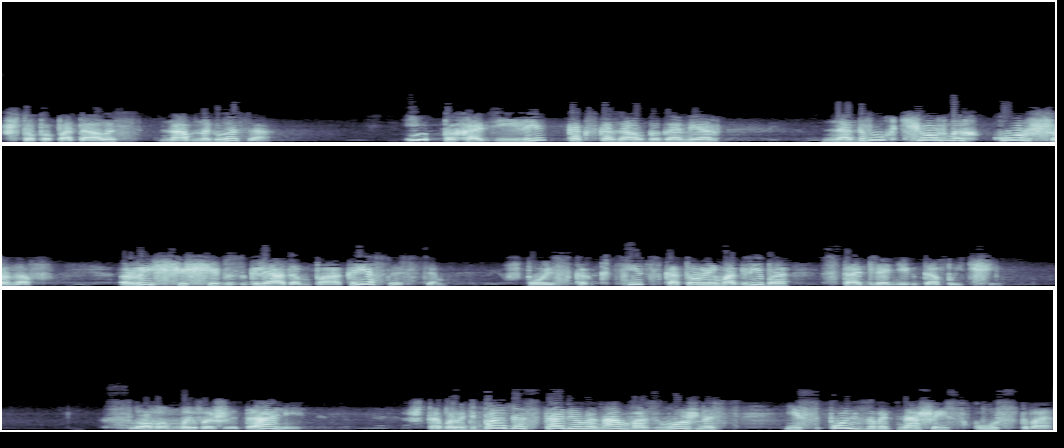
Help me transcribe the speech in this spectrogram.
что попадалось нам на глаза. И походили, как сказал бы Гомер, на двух черных коршунов, рыщущих взглядом по окрестностям в поисках птиц, которые могли бы стать для них добычей. Словом, мы выжидали, чтобы судьба доставила нам возможность использовать наше искусство,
